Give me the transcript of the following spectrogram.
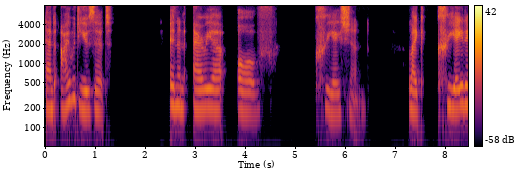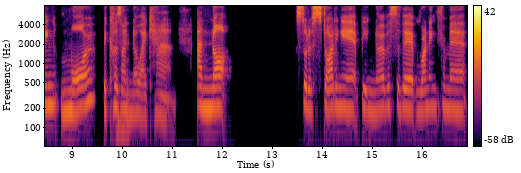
And I would use it in an area of creation, like creating more because mm-hmm. I know I can and not sort of starting it, being nervous of it, running from it.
